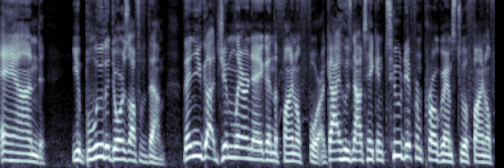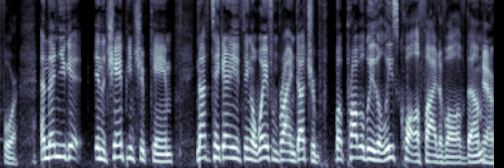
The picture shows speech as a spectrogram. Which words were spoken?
and you blew the doors off of them. Then you got Jim Larrañaga in the Final Four, a guy who's now taken two different programs to a Final Four. And then you get in the championship game, not to take anything away from Brian Dutcher, but probably the least qualified of all of them. Yeah.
